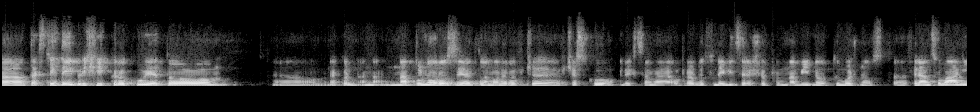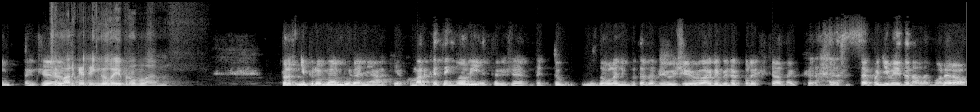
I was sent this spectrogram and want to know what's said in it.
Uh, tak z těch nejbližších kroků je to uh, jako naplno rozjet Lemonero v Česku, kde chceme opravdu co nejvíce nabídnout tu možnost eh, financování. Takže... Je marketingový problém. První problém bude nějaký jako marketingový, takže teď to s dovolením u tebe využiju a kdyby dokoliv chtěl, tak se podívejte na Lemonero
